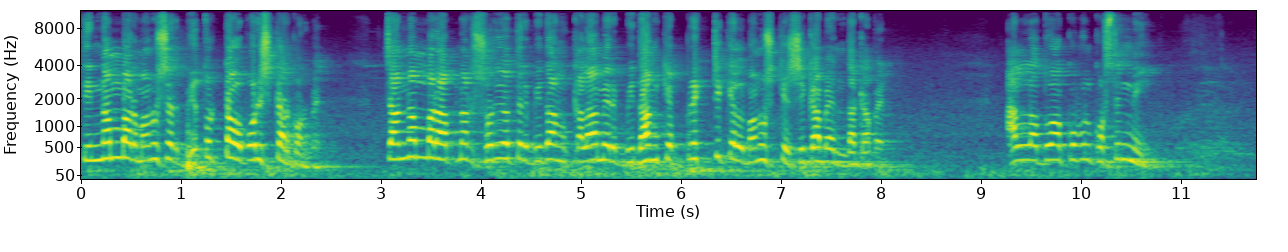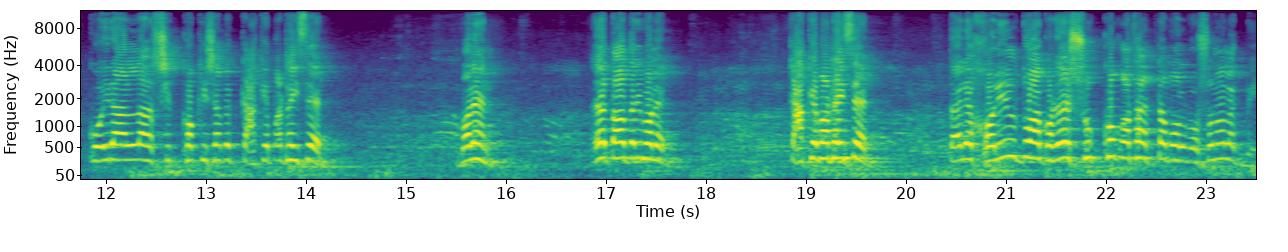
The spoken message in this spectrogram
তিন নাম্বার, মানুষের ভেতরটাও পরিষ্কার করবেন। চার নাম্বার, আপনার শরীয়তের বিধান, কালামের বিধানকে প্র্যাকটিক্যাল মানুষকে শেখাবেন, দেখাবেন। আল্লাহ দোয়া কবুল করছেন করছেননি? কইরা আল্লাহ শিক্ষক হিসাবে কাকে পাঠাইছেন? বলেন। এ, তাড়াতাড়ি বলেন। কাকে পাঠাইছেন? তাইলে খলিল দোয়া করে। সূক্ষ্ম কথা একটা বলব, শোনা লাগবে।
